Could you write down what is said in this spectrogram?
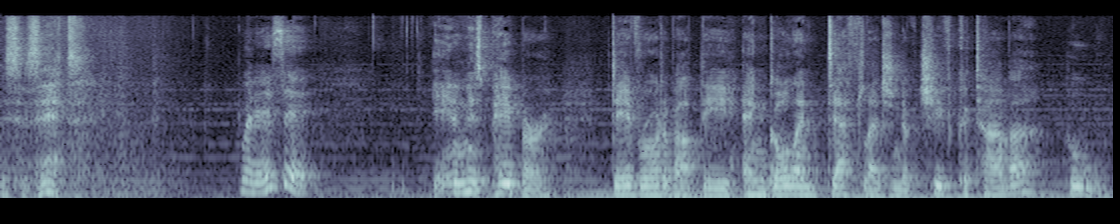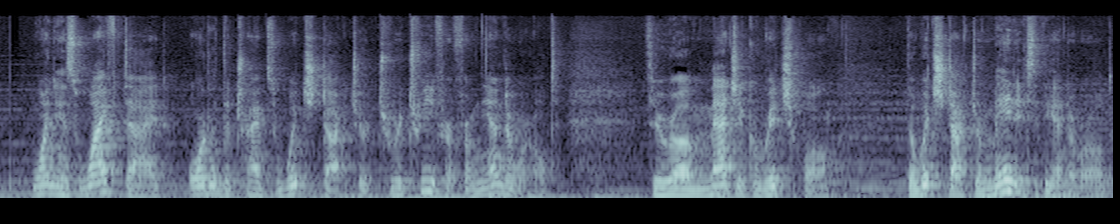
This is it. What is it? In his paper, Dave wrote about the Angolan death legend of Chief Kitamba, who, when his wife died, ordered the tribe's witch doctor to retrieve her from the underworld. Through a magic ritual, the witch doctor made it to the underworld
